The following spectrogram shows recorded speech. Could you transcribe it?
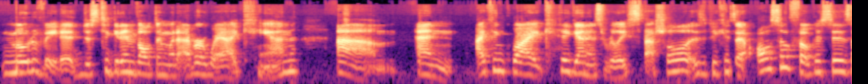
motivated just to get involved in whatever way I can. Um and I think why Kid Again is really special is because it also focuses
